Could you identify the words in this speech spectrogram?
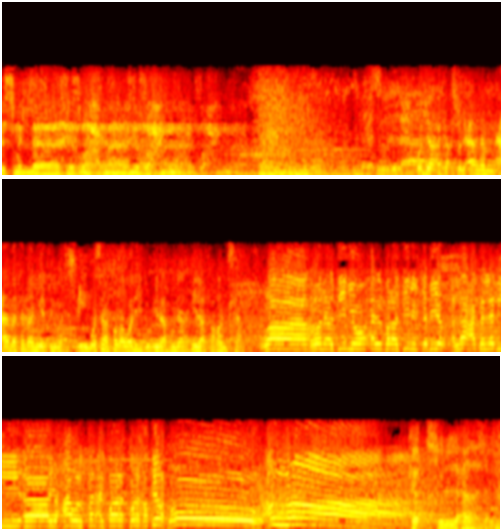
بسم الله الرحمن الرحيم. وجاء كأس العالم عام 98 وسافر وليد إلى هنا إلى فرنسا. ورونالدينيو البرازيلي الكبير اللاعب الذي آه، يحاول صنع الفارق كرة خطيرة. أوه! الله! كأس العالم.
